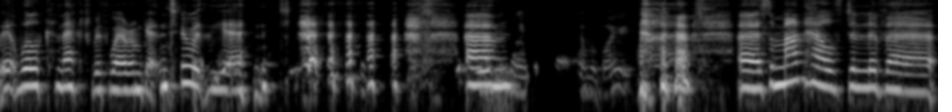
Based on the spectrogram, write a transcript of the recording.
it will connect with where I'm getting to at the end. um, uh, so Man Health deliver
